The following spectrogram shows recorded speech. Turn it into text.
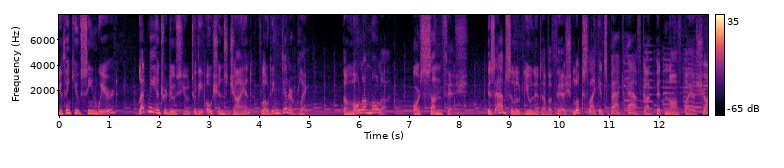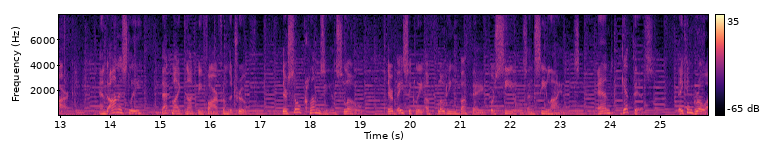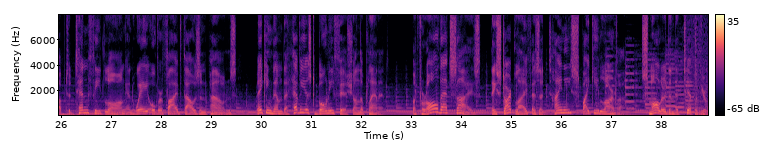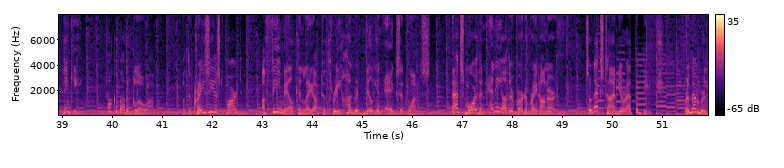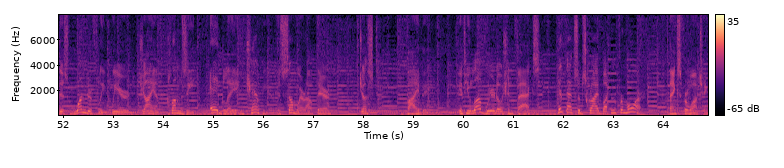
You think you've seen weird? Let me introduce you to the ocean's giant floating dinner plate, the mola mola, or sunfish. This absolute unit of a fish looks like its back half got bitten off by a shark, and honestly, that might not be far from the truth. They're so clumsy and slow, they're basically a floating buffet for seals and sea lions. And get this, they can grow up to 10 feet long and weigh over 5,000 pounds, making them the heaviest bony fish on the planet. But for all that size, they start life as a tiny, spiky larva, smaller than the tip of your pinky. Talk about a glow-up. But the craziest part? A female can lay up to 300 million eggs at once. That's more than any other vertebrate on Earth. So next time you're at the beach, remember this wonderfully weird, giant, clumsy, egg-laying champion is somewhere out there, just vibing. If you love Weird Ocean Facts, hit that subscribe button for more. Thanks for watching.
